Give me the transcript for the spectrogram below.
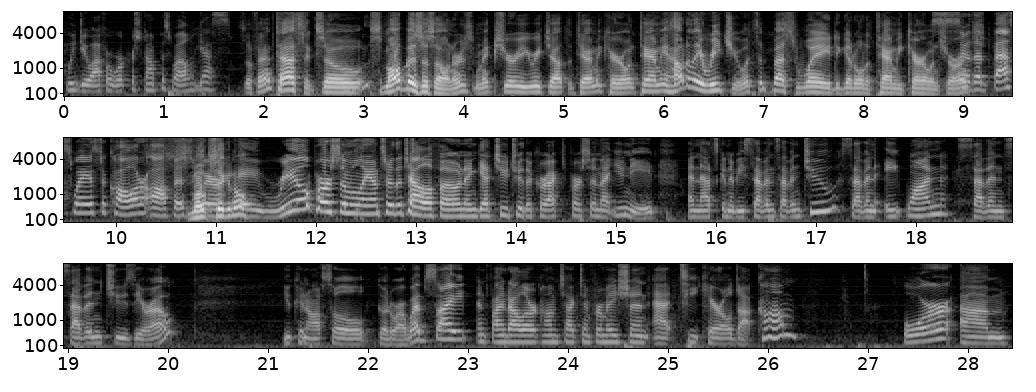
We do offer workers' comp as well, yes. So fantastic. So small business owners, make sure you reach out to Tami Karol. And Tami, how do they reach you? What's the best way to get hold of Tami Karol Insurance? So the best way is to call our office Smoke where signal? a real person will answer the telephone and get you to the correct person that you need. And that's going to be 772-781-7720. You can also go to our website and find all our contact information at tcarroll.com. Or um,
